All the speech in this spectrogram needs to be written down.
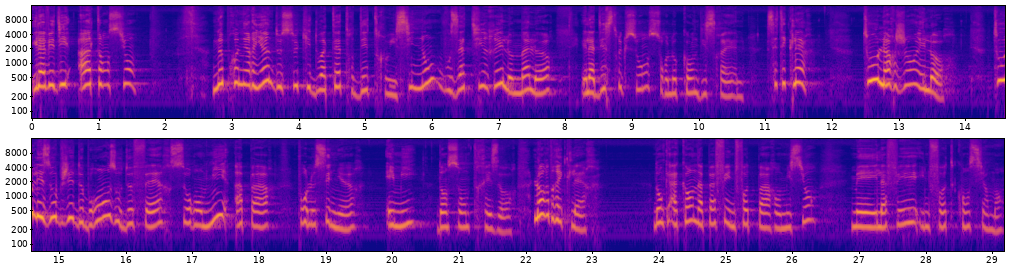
Il avait dit attention. Ne prenez rien de ce qui doit être détruit, sinon vous attirez le malheur et la destruction sur le camp d'Israël. C'était clair. Tout l'argent et l'or, tous les objets de bronze ou de fer seront mis à part pour le Seigneur est mis dans son trésor. L'ordre est clair. Donc Akan n'a pas fait une faute par omission, mais il a fait une faute consciemment.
